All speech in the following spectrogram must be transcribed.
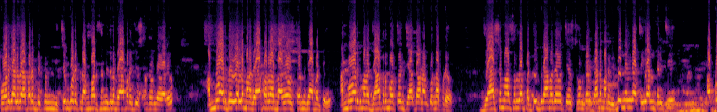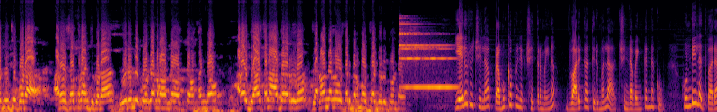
కూరగాయల వ్యాపారం పెట్టుకుని నిత్యం కూడా ఇక్కడ అమ్మవారి సన్నిధిలో వ్యాపారం చేసుకుంటూ ఉండేవారు. అమ్మవారి దయ మన వ్యాపారం బాగా వస్తుంది కాబట్టి అమ్మవారికి మన జాతర మొత్తం చేద్దామని అనుకున్నప్పుడు జ్యేష్ఠ మాసంలో ప్రతి గ్రామదేవ చేస్తూ ఉంటారు కానీ మనం విభిన్నంగా చేయాలని తెలిసి అప్పటి నుంచి కూడా అరవై సంవత్సరాల నుంచి కూడా ఊరిల్లు కూరగాయల వంట సంఘం అలాగే దేవస్థానం ఆధారంలో జనవరి నెలలో ఒకసారి బ్రహ్మోత్సవాలు జరుగుతూ ఉంటాయి. ఏలూరు జిల్లా ప్రముఖ పుణ్యక్షేత్రమైన ద్వారకా తిరుమల చిన్న వెంకన్నకు హుండీల ద్వారా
